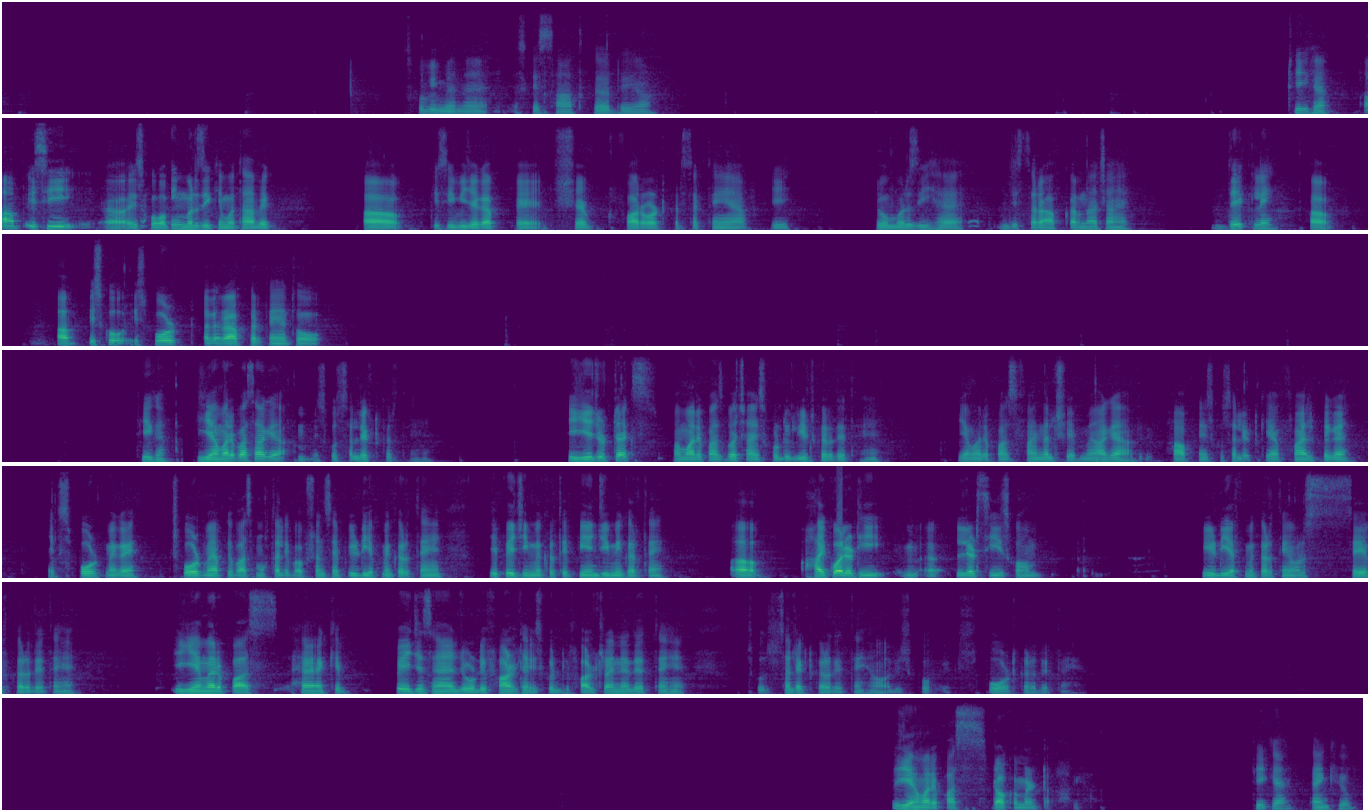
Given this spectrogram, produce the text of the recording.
इसको भी मैंने इसके साथ कर दिया ठीक है, आप इसी इसको अपनी मर्ज़ी के मुताबिक किसी भी जगह पे शिफ्ट फॉरवर्ड कर सकते हैं आपकी जो मर्ज़ी है, जिस तरह आप करना चाहें। देख लें आप इसको स्पोर्ट अगर आप करते हैं तो ठीक है, ये हमारे पास आ गया, हम इसको सेलेक्ट करते हैं। ये जो टैक्स हमारे पास बचा, इसको डिलीट कर देते हैं। ये हमारे पास फाइनल शेप में आ गया, आपने इसको सेलेक्ट किया फ़ाइल पे गए एक्सपोर्ट में गए। एक्सपोर्ट में आपके पास मुख्तलिफ़ ऑप्शन है पीडीएफ में करते हैं जे में करते हैं पीएनजी में करते हैं। हाई क्वालिटी लेट सी इसको हम पीडीएफ में करते हैं और सेव कर देते हैं। ये हमारे पास है कि पेजेस हैं, जो डिफ़ॉल्ट है, इसको डिफ़ॉल्ट रहने देते हैं इसको सेलेक्ट कर देते हैं और इसको एक्सपोर्ट कर देते हैं। ये हमारे पास डॉक्यूमेंट आ गया। ठीक है थैंक यू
